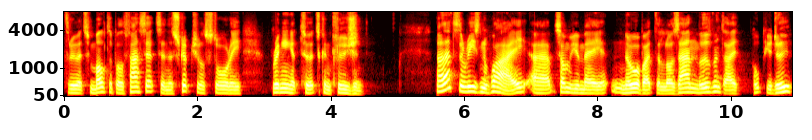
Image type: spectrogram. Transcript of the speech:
through its multiple facets in the scriptural story, bringing it to its conclusion. Now, that's the reason why uh, some of you may know about the Lausanne movement. I hope you do.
